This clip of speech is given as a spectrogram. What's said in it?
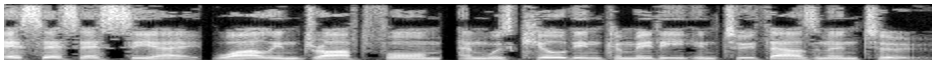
SSSCA while in draft form, and was killed in committee in 2002.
